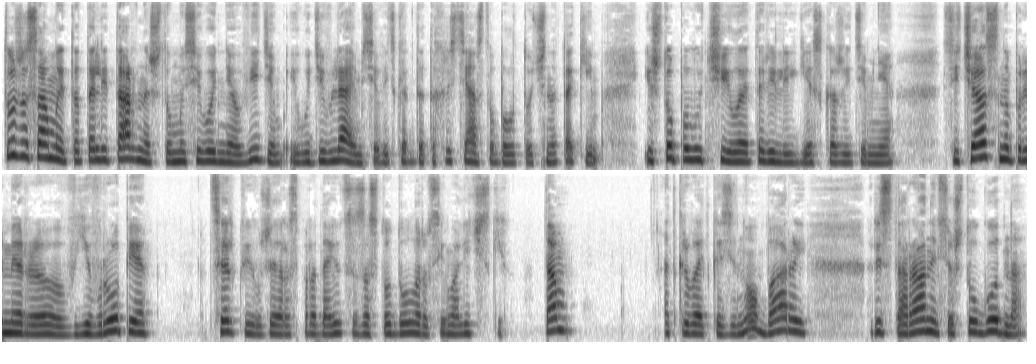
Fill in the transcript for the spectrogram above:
То же самое тоталитарное, что мы сегодня видим и удивляемся, ведь когда-то христианство было точно таким. И что получила эта религия, скажите мне? Сейчас, например, э, в Европе церкви уже распродаются за 100 долларов символических. Там открывают казино, бары, рестораны, все что угодно.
